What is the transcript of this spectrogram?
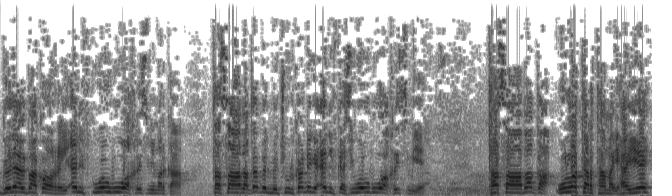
godaal baa ka horreeya alifku wow buu u akhrismi markaa. Tasaabaqa bal majhuul ka dhiga alifkaasi wow buu u akhrismiye tasaabaqa wuu la tartamay haye?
